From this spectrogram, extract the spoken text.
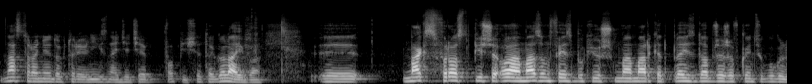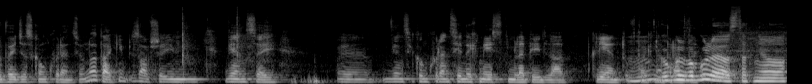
na stronie, do której link znajdziecie w opisie tego live'a. Y, Max Frost pisze, o Amazon, Facebook już ma marketplace, dobrze, że w końcu Google wejdzie z konkurencją. No tak, zawsze im więcej, y, więcej konkurencyjnych miejsc, tym lepiej dla klientów Mhm. tak Google naprawdę. w ogóle ostatnio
